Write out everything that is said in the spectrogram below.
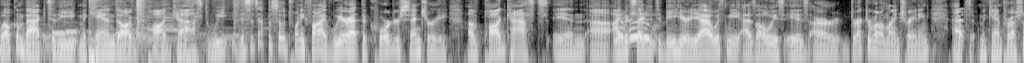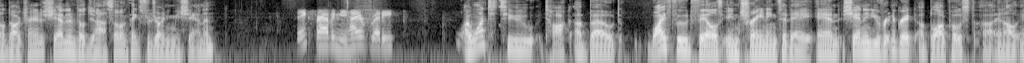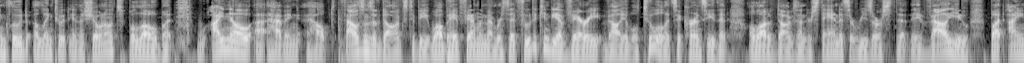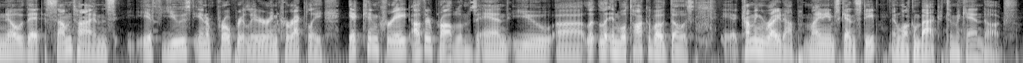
Welcome back to the McCann Dogs podcast. We this is episode 25. We are at the quarter century of podcasts, and uh, I'm excited to be here. Yeah, with me as always is our director of online training at McCann Professional Dog Trainers, Shannon Viljasso, and thanks for joining me, Shannon. Thanks for having me. Hi, everybody. I want to talk about why food fails in training today. And Shannon, you've written a great uh, blog post, uh, and I'll include a link to it in the show notes below. But I know, uh, having helped thousands of dogs to be well behaved family members, that food can be a very valuable tool. It's a currency that a lot of dogs understand, it's a resource that they value. But I know that sometimes, if used inappropriately or incorrectly, it can create other problems. And you, uh, and we'll talk about those uh, coming right up. My name's Ken Steepe, and welcome back to McCann Dogs.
